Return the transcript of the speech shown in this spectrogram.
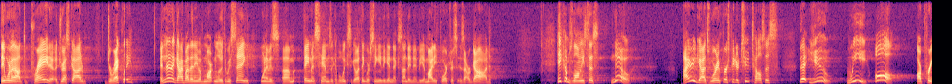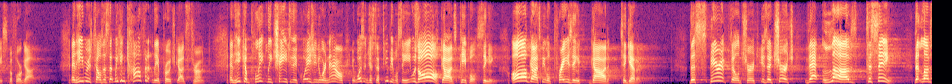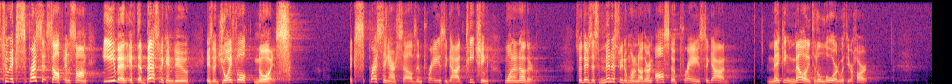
They weren't allowed to pray, to address God directly. And then a guy by the name of Martin Luther, we sang one of his um, famous hymns a couple weeks ago. I think we're singing it again next Sunday, maybe. A mighty fortress is our God. He comes along, he says, No, I read God's word, and 1 Peter 2 tells us that you, we, all are priests before God. And Hebrews tells us that we can confidently approach God's throne. And he completely changed the equation to where now it wasn't just a few people singing, it was all God's people singing, all God's people praising God together. The spirit filled church is a church that loves to sing, that loves to express itself in song, even if the best we can do is a joyful noise expressing ourselves in praise to God, teaching one another. So there's this ministry to one another and also praise to God, making melody to the Lord with your heart.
